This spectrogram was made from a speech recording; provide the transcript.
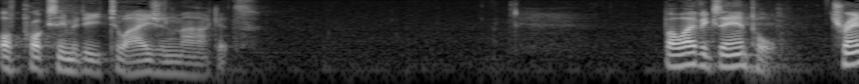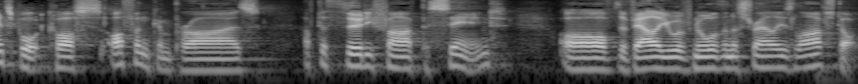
of proximity to Asian markets. By way of example, transport costs often comprise up to 35% of the value of Northern Australia's livestock.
